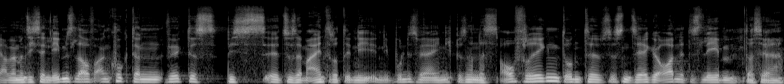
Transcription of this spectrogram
Ja, wenn man sich seinen Lebenslauf anguckt, dann wirkt es bis äh, zu seinem Eintritt in die, in die Bundeswehr eigentlich nicht besonders aufregend und äh, es ist ein sehr geordnetes Leben, das er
